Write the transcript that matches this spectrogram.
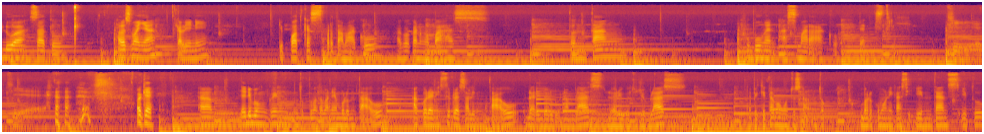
2, 1 Halo semuanya, kali ini di podcast pertama aku Aku akan ngebahas tentang hubungan asmara aku dan istri. Cie, cie. Oke, um, jadi mungkin untuk teman-teman yang belum tahu Aku dan istri udah saling tahu dari 2016, 2017 Tapi kita memutuskan untuk berkomunikasi intens itu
